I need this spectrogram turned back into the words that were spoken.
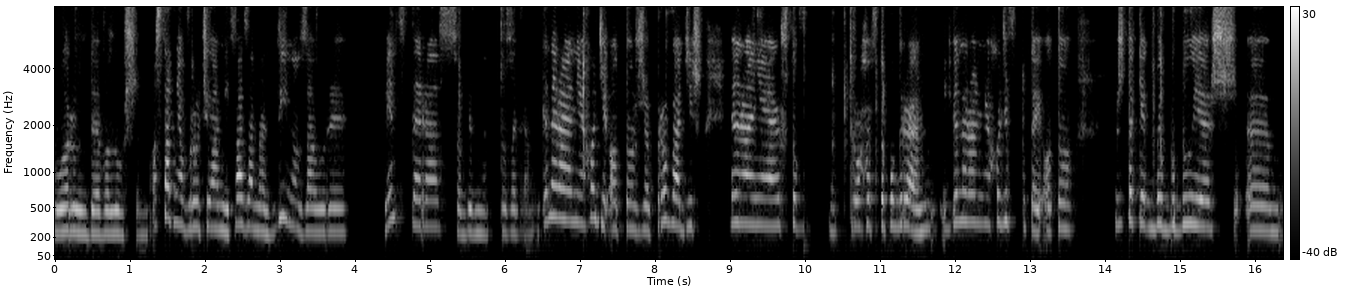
World Evolution. Ostatnio wróciła mi faza na dinozaury, więc teraz sobie to zagramy. Generalnie chodzi o to, że prowadzisz, generalnie ja już to trochę w to pograłem i generalnie chodzi tutaj o to, że tak jakby budujesz em,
